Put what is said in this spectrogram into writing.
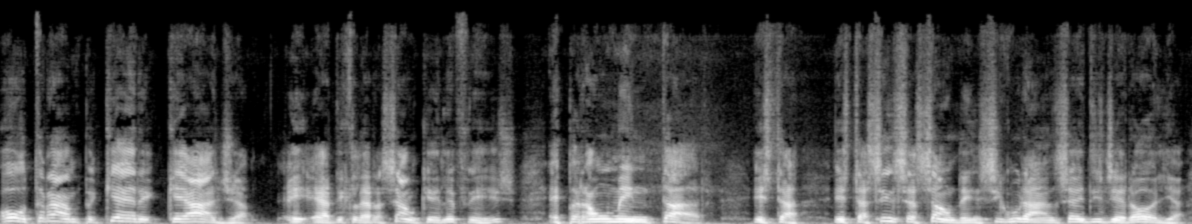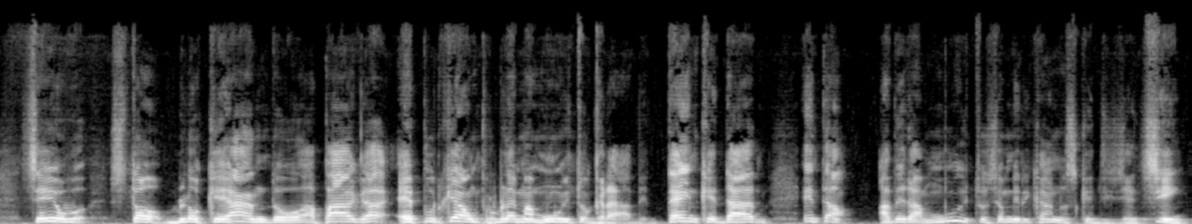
O Trump quer que haja, e a declaração que ele fez é para aumentar esta, esta sensação de insegurança e dizer: olha, se eu estou bloqueando a paga é porque é um problema muito grave. Tem que dar. Então, haverá muitos americanos que dizem: sim,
